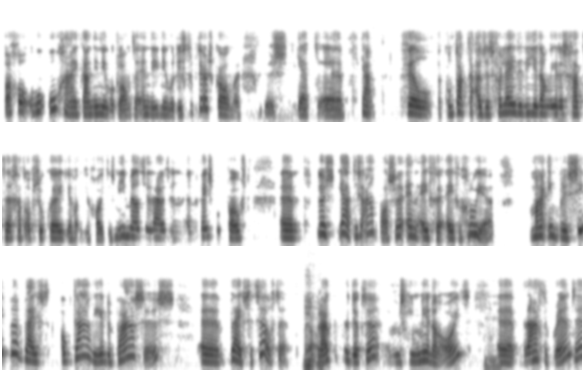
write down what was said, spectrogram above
Van, hoe, hoe, ga ik aan die nieuwe klanten en die nieuwe distributeurs komen? Dus je hebt uh, ja, veel contacten uit het verleden die je dan weer eens gaat, uh, gaat opzoeken. Je, je gooit dus een e-mailtje eruit, een, een Facebook-post. Um, dus ja, het is aanpassen en even, even groeien. Maar in principe blijft ook daar weer de basis uh, blijft hetzelfde. Ja. Gebruik de producten, misschien meer dan ooit. Uh, draag de brand hè,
